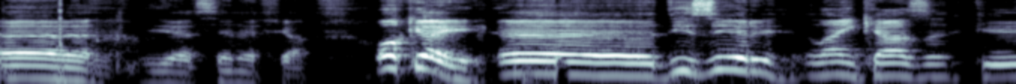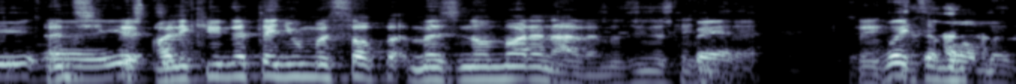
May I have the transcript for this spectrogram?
uh, yes, NFL. Ok, uh, dizer lá em casa que. Uh, Antes, este... Olha que ainda tenho uma só, mas não demora nada. Mas ainda tenho. Espera. Sim. Wait a moment.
